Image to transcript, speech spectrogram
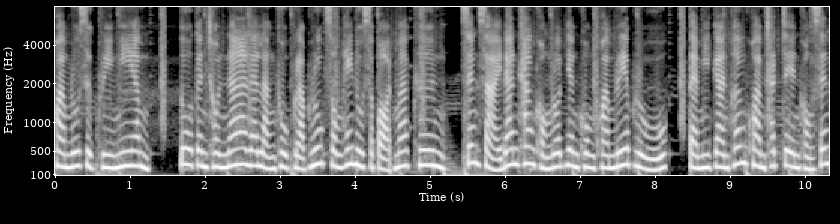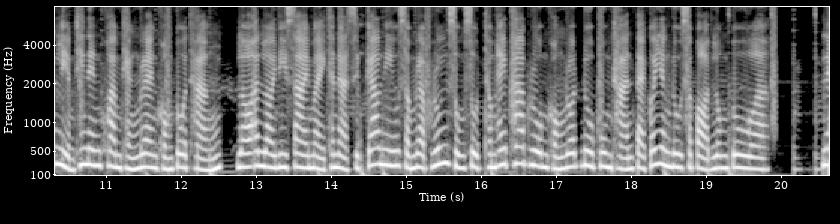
ความรู้สึกพรีเมียม ตัวกันชนหน้าและหลังถูกปรับรูปทรงให้ดูสปอร์ตมากขึ้น เส้นสายด้านข้างของรถยังคงความเรียบหรู แต่มีการเพิ่มความชัดเจนของเส้นเหลี่ยมที่เน้นความแข็งแรงของตัวถัง ล้ออัลลอยดีไซน์ใหม่ขนาด 19 นิ้วสำหรับรุ่นสูงสุดทำให้ภาพรวมของรถดูภูมิฐานแต่ก็ยังดูสปอร์ตลงตัว ใน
